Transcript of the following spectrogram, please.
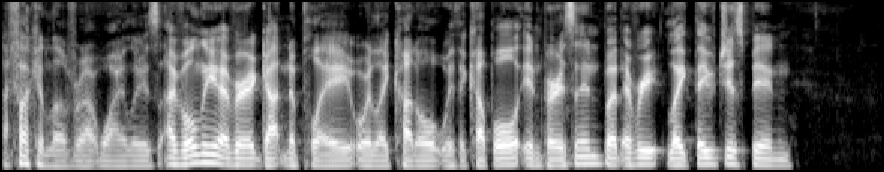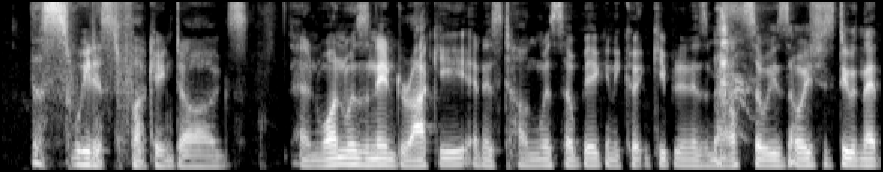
I fucking love Rottweilers. I've only ever gotten to play or like cuddle with a couple in person, but every like they've just been the sweetest fucking dogs. And one was named Rocky, and his tongue was so big, and he couldn't keep it in his mouth, so he's always just doing that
